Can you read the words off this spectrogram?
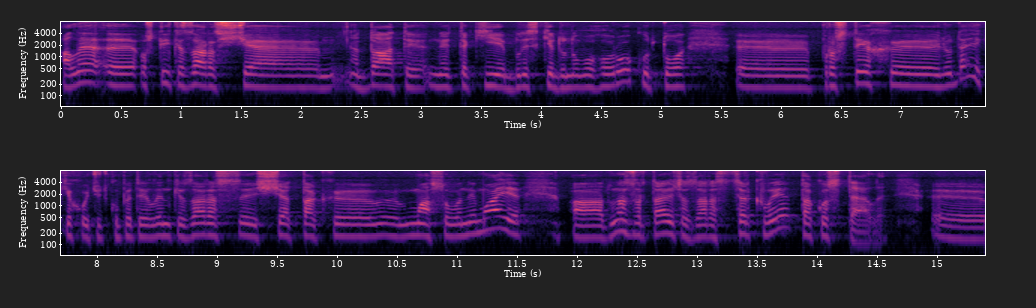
Але е, оскільки зараз ще дати не такі близькі до нового року, то е, простих е, людей, які хочуть купити ялинки, зараз е, ще так е, масово немає. А до нас звертаються зараз церкви та костели. Е,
